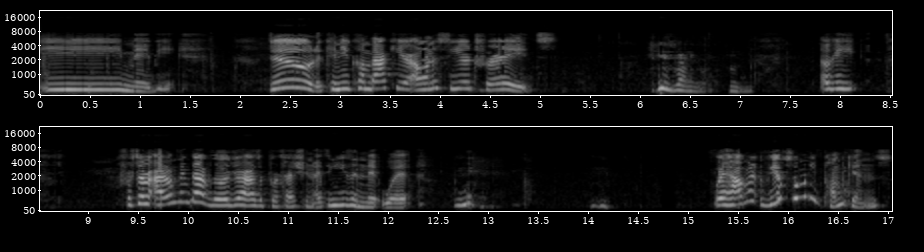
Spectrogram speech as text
e maybe. Dude, can you come back here? I want to see your trades. He's running away. Okay. For some, I don't think that villager has a profession. I think he's a nitwit. Wait, how many? We have so many pumpkins.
